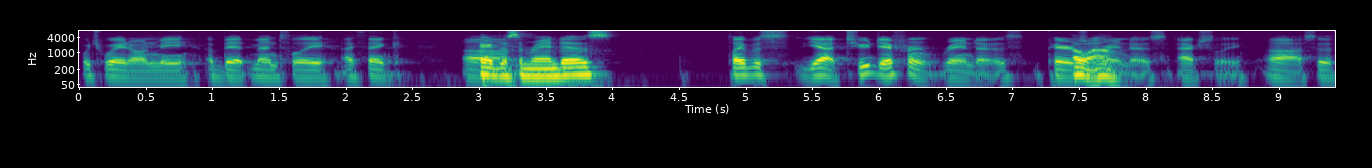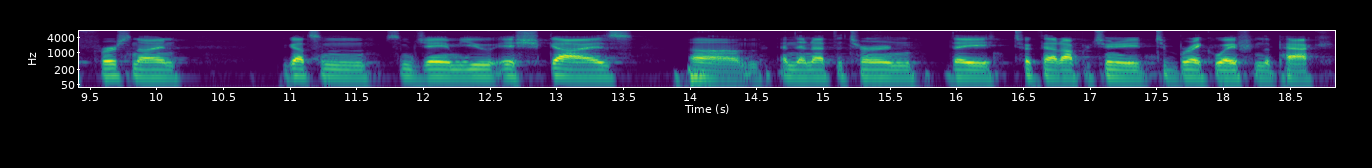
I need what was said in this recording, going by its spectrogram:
which weighed on me a bit mentally. I think. Paired Um, with some randos. Played with yeah two different randos pairs Oh, wow. of randos actually. Uh, so the first nine, we got some some JMU ish guys, um, and then at the turn they took that opportunity to break away from the pack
